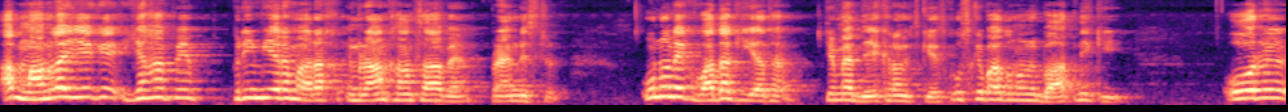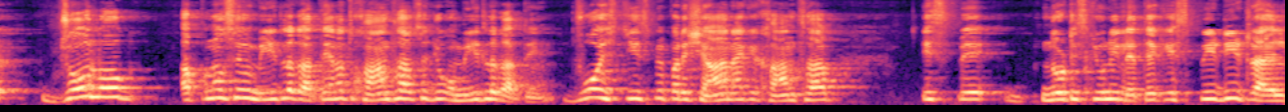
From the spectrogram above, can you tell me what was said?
अब मामला ये कि यहाँ पे प्रीमियर हमारा इमरान खान साहब हैं प्राइम मिनिस्टर उन्होंने एक वादा किया था कि मैं देख रहा हूँ इस केस को, उसके बाद उन्होंने बात नहीं की। और जो लोग अपनों से उम्मीद लगाते हैं ना तो खान साहब से जो उम्मीद लगाते हैं, वो इस चीज़ पे परेशान है कि खान साहब इस पे नोटिस क्यों नहीं लेते कि स्पीडी ट्रायल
